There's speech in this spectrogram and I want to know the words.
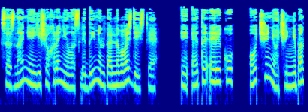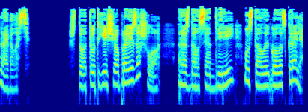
Сознание еще хранило следы ментального воздействия, и это Эрику очень-очень не понравилось. «Что тут еще произошло?» — раздался от дверей усталый голос короля.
